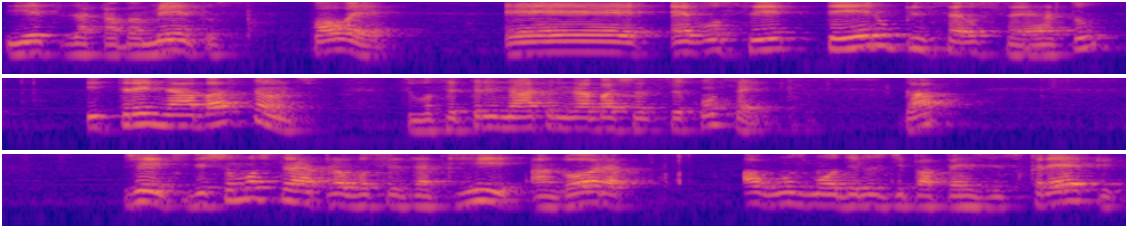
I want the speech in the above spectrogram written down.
e esses acabamentos, qual é? É, é você ter o pincel certo e treinar bastante. Se você treinar, treinar bastante, você consegue, tá? Gente, deixa eu mostrar para vocês aqui agora alguns modelos de papéis de scrap,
